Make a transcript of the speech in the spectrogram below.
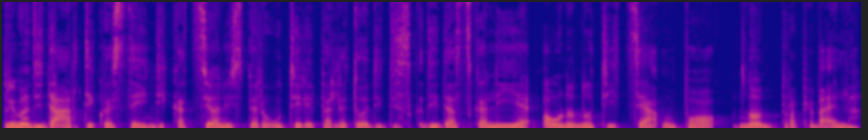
Prima di darti queste indicazioni, spero utili per le tue didascalie, ho una notizia un po' non proprio bella.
